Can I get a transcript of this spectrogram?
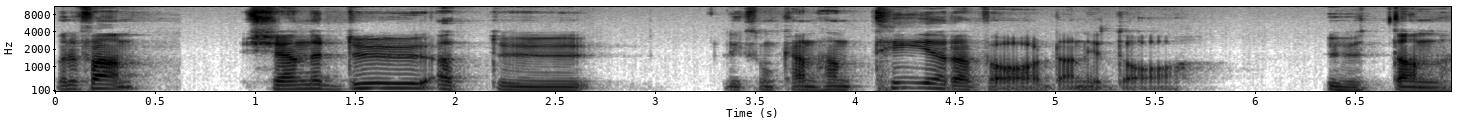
Men fan, känner du att du liksom kan hantera vardagen idag utan,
